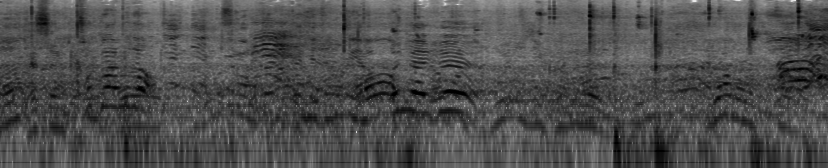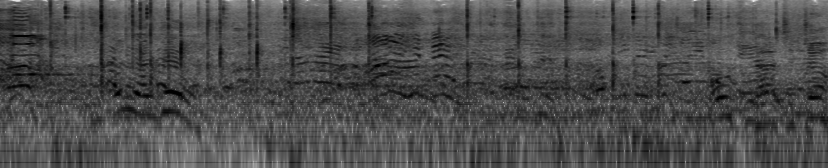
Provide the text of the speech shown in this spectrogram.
어. 됐습니다. 축하합니다. 언니 알지? 언니 알지? 아 자, 집중.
